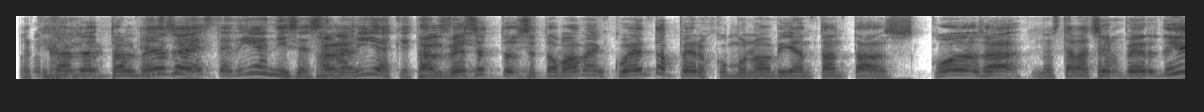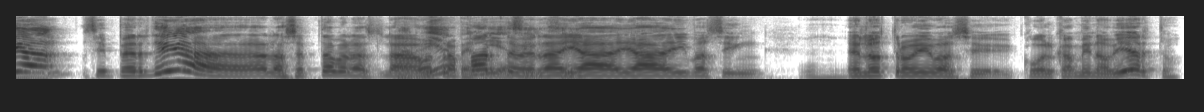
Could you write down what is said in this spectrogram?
Porque Tal- tal vez, este, eh, este día ni se Tal, sabía que tal vez se, se tomaba en cuenta, pero como no habían tantas cosas, o sea, No estaba si Trump. perdía, si perdía, lo aceptaba la, la Perdía, otra perdía, parte, sí, ¿verdad? sí. Ya, ya iba sin, el otro iba así, con el camino abierto.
